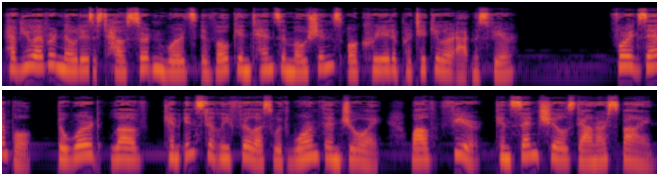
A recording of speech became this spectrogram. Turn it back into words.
Have you ever noticed how certain words evoke intense emotions or create a particular atmosphere? For example, the word love can instantly fill us with warmth and joy, while fear can send chills down our spine.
